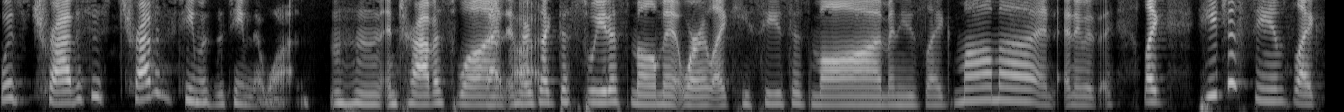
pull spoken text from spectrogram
was Travis's Travis's team was the team that won. Mm-hmm. And Travis won. That's and hot. there's like the sweetest moment where like he sees his mom and he's like, "Mama," and and it was like he just seems like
